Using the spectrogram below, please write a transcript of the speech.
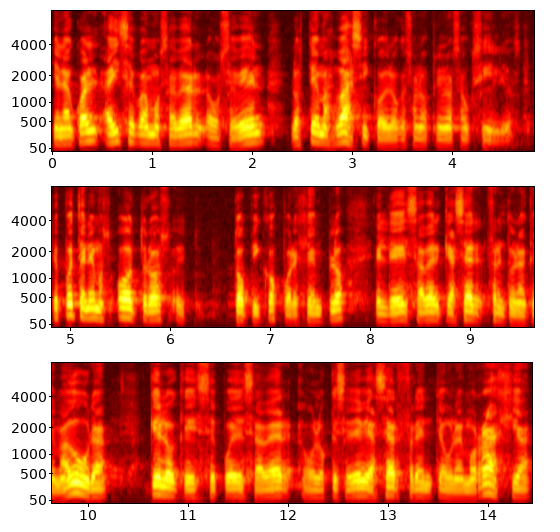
y en la cual ahí se vamos a ver o se ven los temas básicos de lo que son los primeros auxilios. Después tenemos otros eh, tópicos, por ejemplo, el de saber qué hacer frente a una quemadura, qué es lo que se puede saber o lo que se debe hacer frente a una hemorragia,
